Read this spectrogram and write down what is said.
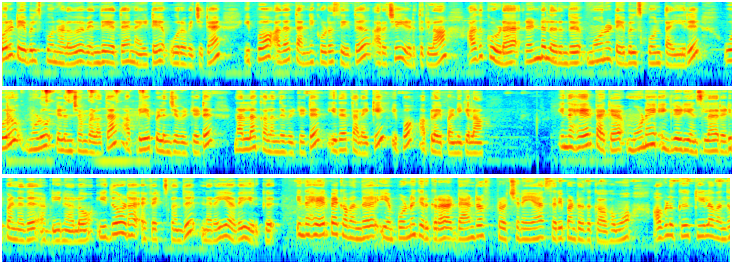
ஒரு டேபிள் ஸ்பூன் அளவு வெந்தயத்தை நைட்டே ஊற வச்சுட்டேன். இப்போது அதை தண்ணி கூட சேர்த்து அரைச்சி எடுத்துக்கலாம். அது கூட ரெண்டுலேருந்து மூணு டேபிள் ஸ்பூன் தயிர் ஒரு முழு எலுமிச்சம்பழத்தை அப்படியே பிழிஞ்சு விட்டுட்டு நல்லா கலந்து விட்டுட்டு இதை தலைக்கு இப்போது அப்ளை பண்ணிக்கலாம். இந்த ஹேர் பேக்கை மூணே இன்க்ரீடியன்ஸில் ரெடி பண்ணது அப்படின்னாலும் இதோட எஃபெக்ட்ஸ் வந்து நிறையவே இருக்குது இந்த ஹேர் பேக்கை வந்து என் பொண்ணுக்கு இருக்கிற டேண்ட்ரஃப் பிரச்சனையை சரி பண்ணுறதுக்காகவும் அவளுக்கு கீழே வந்து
